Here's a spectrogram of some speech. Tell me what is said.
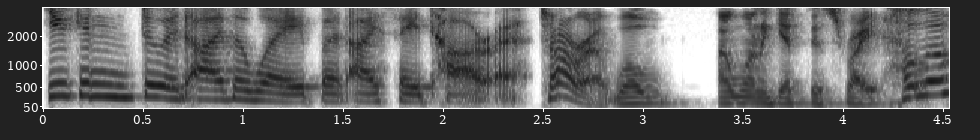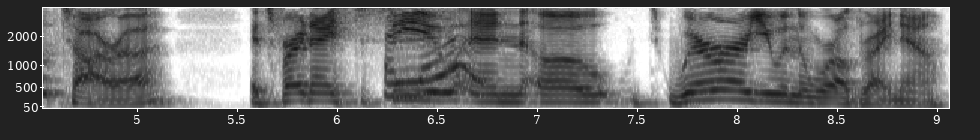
you can do it either way, but I say Tara. Tara. Well, I want to get this right. Hello, Tara. It's very nice to see you. And uh, where are you in the world right now?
